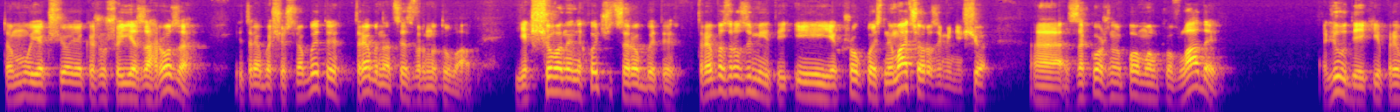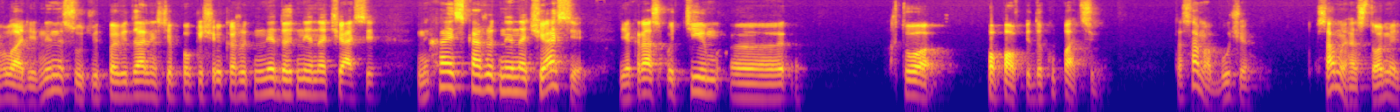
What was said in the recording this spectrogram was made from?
Тому, якщо я кажу, що є загроза і треба щось робити, треба на це звернути увагу. Якщо вони не хочуть це робити, треба зрозуміти. І якщо у когось немає цього розуміння, що е, за кожну помилку влади люди, які при владі не несуть відповідальності, поки що і кажуть, не, до, не на часі. Нехай скажуть не на часі, якраз отім, е, хто попав під окупацію. Та сама Буча, самий Гастоміль,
